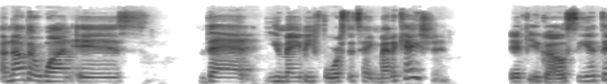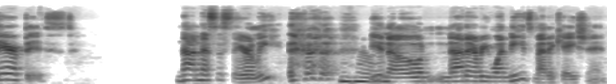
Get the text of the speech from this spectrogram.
Another one is that you may be forced to take medication if you go see a therapist. Not necessarily. Mm-hmm. you know, not everyone needs medication,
